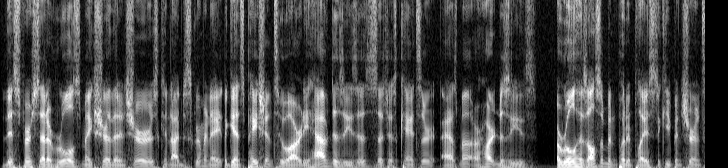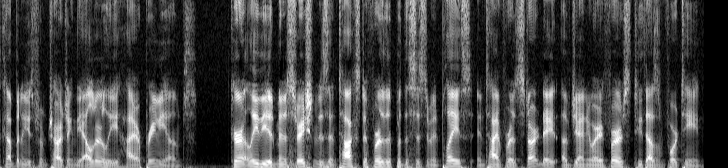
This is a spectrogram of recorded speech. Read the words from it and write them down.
This first set of rules makes sure that insurers cannot discriminate against patients who already have diseases such as cancer, asthma, or heart disease. A rule has also been put in place to keep insurance companies from charging the elderly higher premiums. Currently, the administration is in talks to further put the system in place in time for its start date of January 1st, 2014.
